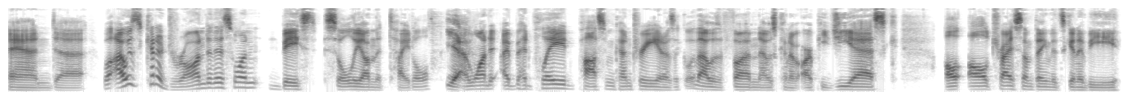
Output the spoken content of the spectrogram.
And uh, well, I was kind of drawn to this one based solely on the title. Yeah. I wanted. I had played Possum Country, and I was like, "Oh, that was fun. That was kind of RPG esque. I'll I'll try something that's going to be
